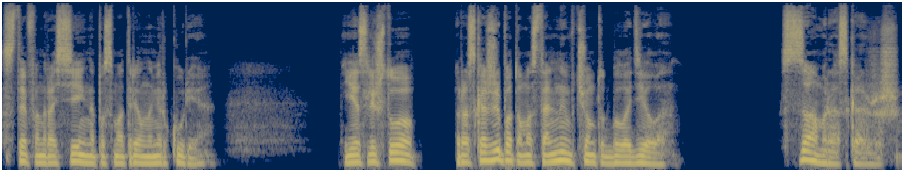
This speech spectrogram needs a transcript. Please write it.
Стефан рассеянно посмотрел на Меркурия. Если что, расскажи потом остальным, в чем тут было дело. Сам расскажешь,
